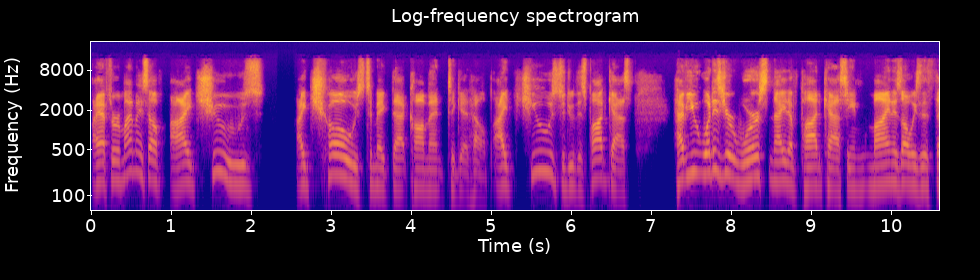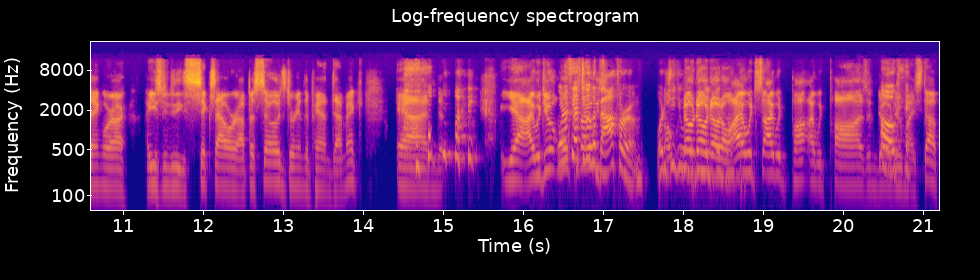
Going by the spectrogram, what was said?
I have to remind myself, I choose, I chose to make that comment to get help. I choose to do this podcast. Have you, what is your worst night of podcasting? Mine is always the thing where I, I used to do these six hour episodes during the pandemic. Oh and Like, yeah, I would do it. what if you have to go to the bathroom? What did Oh, you do? no, no, no, no. I would, I would, I would pause and go Oh, do my stuff.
